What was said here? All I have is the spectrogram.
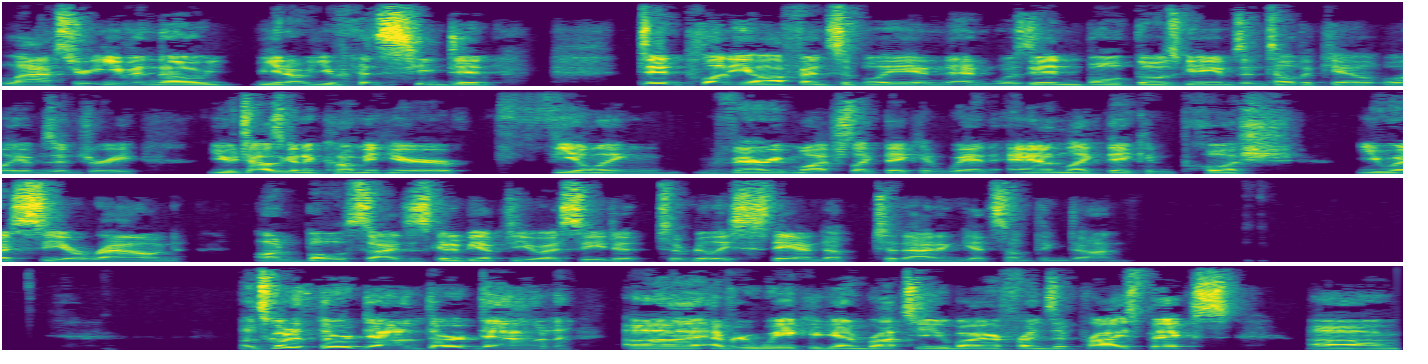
last year, even though you know USC did did plenty offensively and, and was in both those games until the Caleb Williams injury. Utah's going to come in here feeling very much like they can win and like they can push USC around on both sides. It's going to be up to USC to, to really stand up to that and get something done. Let's go to third down. Third down uh, every week, again, brought to you by our friends at PrizePicks. Uh,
